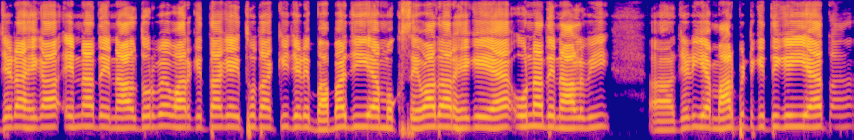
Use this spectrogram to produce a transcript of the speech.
ਜਿਹੜਾ ਹੈਗਾ ਇਹਨਾਂ ਦੇ ਨਾਲ ਦੁਰਵਿਵਹਾਰ ਕੀਤਾ ਗਿਆ। ਇੱਥੋਂ ਤੱਕ ਕਿ ਜਿਹੜੇ ਬਾਬਾ ਜੀ ਆ, ਮੁੱਖ ਸੇਵਾਦਾਰ ਹੈਗੇ ਆ, ਉਹਨਾਂ ਦੇ ਨਾਲ ਵੀ ਜਿਹੜੀ ਹੈ ਮਾਰਪਿਟ ਕੀਤੀ ਗਈ ਹੈ ਤਾਂ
